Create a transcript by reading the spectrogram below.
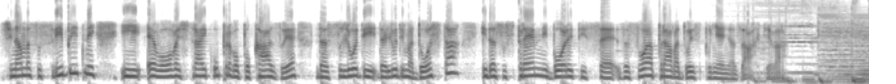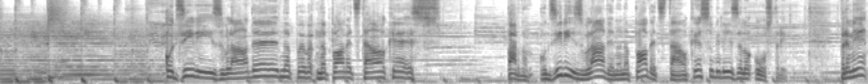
Znači nama su svi bitni i evo ovaj štrajk upravo pokazuje da su ljudi, da ljudima dosta i da su spremni boriti se za svoja prava do ispunjenja zahtjeva. Odzivi iz vlade na napoved stavke. Pardon, odzivi iz vlade na napoved stavke so bili zelo ostri. Premijer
